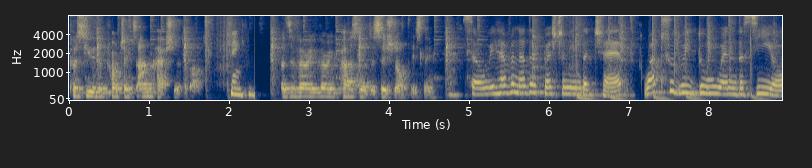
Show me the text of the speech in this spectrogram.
pursue the projects I'm passionate about. Thank you. That's a very, very personal decision, obviously. So we have another question in the chat. What should we do when the CEO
